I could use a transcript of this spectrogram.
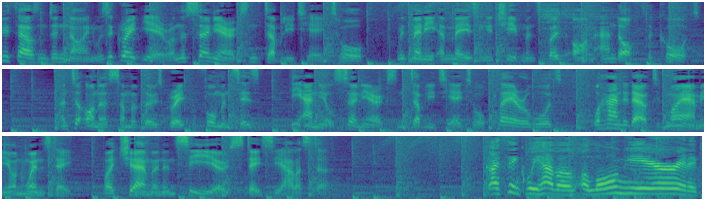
2009 was a great year on the Sony Ericsson WTA Tour, with many amazing achievements both on and off the court. And to honour some of those great performances, the annual Sony Ericsson WTA Tour Player Awards were handed out in Miami on Wednesday by Chairman and CEO Stacey Allaster. I think we have a, a long year and it,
